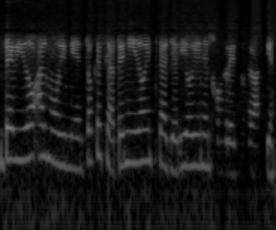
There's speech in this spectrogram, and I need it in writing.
debido al movimiento que se ha tenido entre ayer y hoy en el Congreso, Sebastián.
